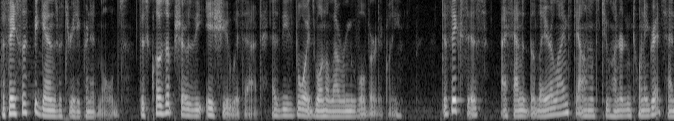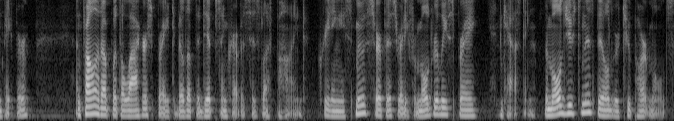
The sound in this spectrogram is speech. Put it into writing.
The facelift begins with 3D printed molds. This close-up shows the issue with that, as these voids won't allow removal vertically. To fix this, I sanded the layer lines down with 220 grit sandpaper, and followed up with a lacquer spray to build up the dips and crevices left behind, creating a smooth surface ready for mold release spray and casting. The molds used in this build were two-part molds.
